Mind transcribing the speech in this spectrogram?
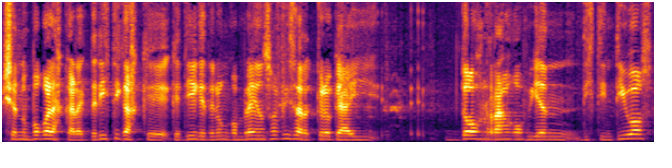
yendo un poco a las características que, que tiene que tener un compliance officer, creo que hay dos rasgos bien distintivos.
